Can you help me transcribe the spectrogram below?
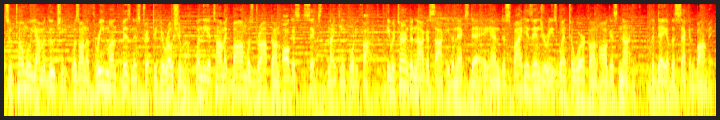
Tsutomu Yamaguchi was on a three-month business trip to Hiroshima when the atomic bomb was dropped on August 6, 1945. He returned to Nagasaki the next day and, despite his injuries, went to work on August 9th, the day of the second bombing.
